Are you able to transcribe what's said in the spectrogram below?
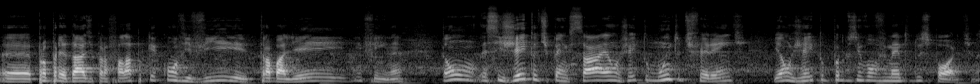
é, propriedade para falar, porque convivi, trabalhei, enfim. Né? Então, esse jeito de pensar é um jeito muito diferente e é um jeito para o desenvolvimento do esporte. Né?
